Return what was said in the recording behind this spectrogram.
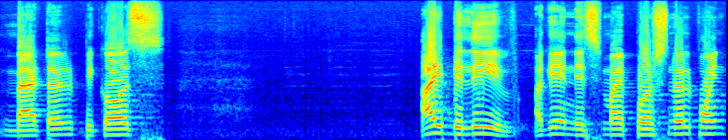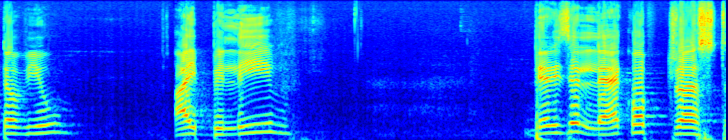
matter because I believe, again, it's my personal point of view, I believe there is a lack of trust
